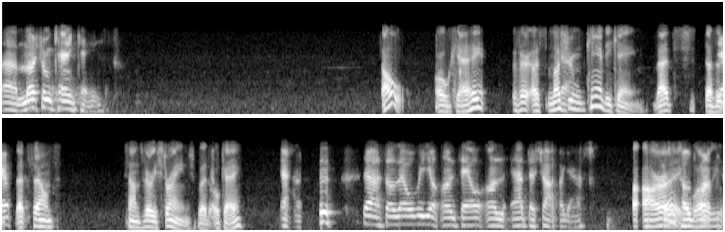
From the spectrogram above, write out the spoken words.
uh, mushroom candy canes. Oh, okay. There, a mushroom candy cane. That's doesn't. Yeah. That sounds sounds very strange, but okay. Yeah, yeah. So they will be on sale on at the shop, I guess. Uh, all right. Well, yeah.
